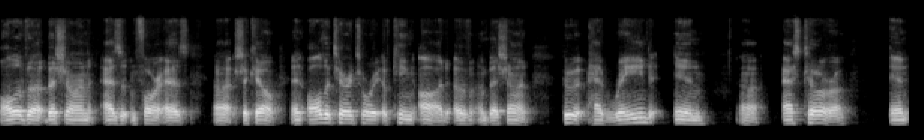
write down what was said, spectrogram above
all of uh, Bashan as far as uh, Shekel, and all the territory of King Og of Bashan, who had reigned in uh, and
